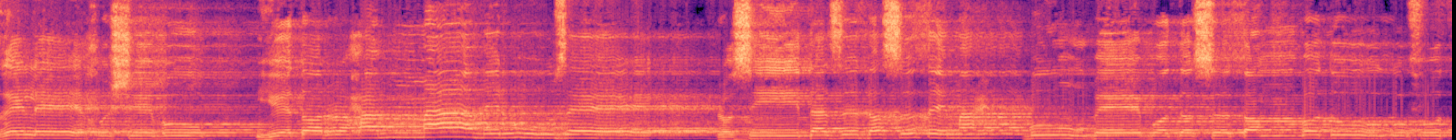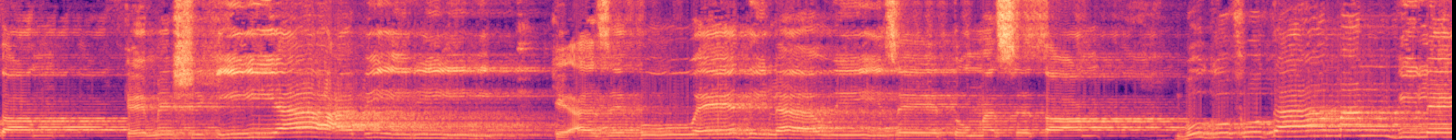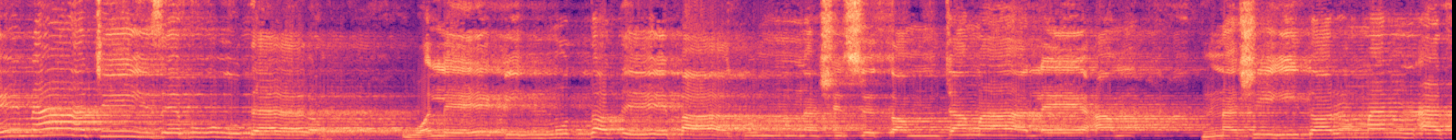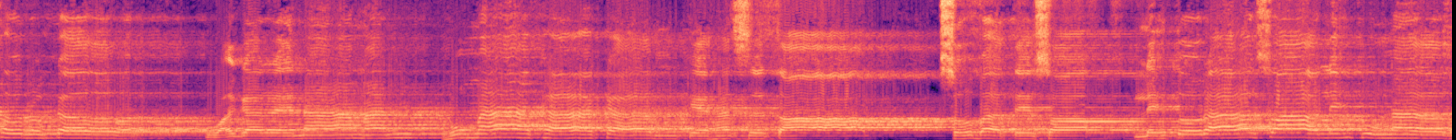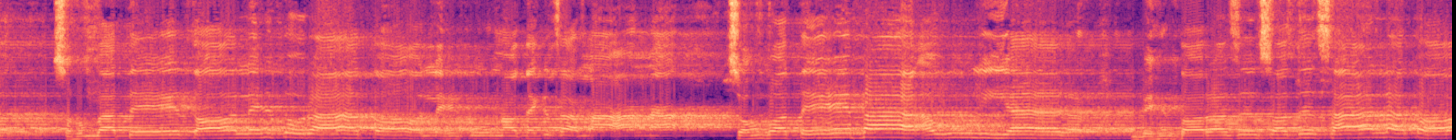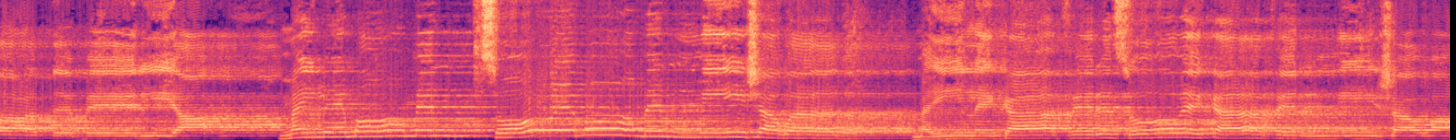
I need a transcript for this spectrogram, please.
গেলে খুশবু ইয়ে দর হামে রসি দশ দশতে মাহবুবে বদসতম বদু গুফতম কেমেশ কিয়া কে আজ বুয়ে দিলাউই যে তুমসতম তাম। মান গিলে بودا ولكن مدت باغل نشستم جمال هم نشیدر من اثر کار وگر نامن هما خاکم که هستا صحبت صالح تورا صالح کنغ সোহবাতে তলে, তোরা তলে কুনত এক জামানা। সোহবতে বা আউলিয়া বেহতরজ সদ সালাত বেরিয়া। মাইলে মোমেন, সোয়ে মোমেন, মিশাওয়াত। মাইলে কাফের, সোয়ে কাফের নিশাওয়া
